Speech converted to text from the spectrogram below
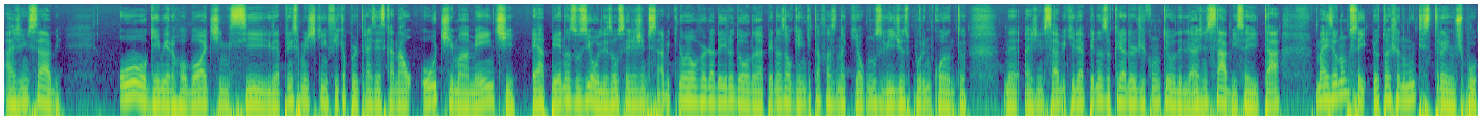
A gente sabe. O Gamer Robot em si, né, principalmente quem fica por trás desse canal ultimamente, é apenas os Iolis, ou seja, a gente sabe que não é o verdadeiro dono, é apenas alguém que tá fazendo aqui alguns vídeos por enquanto, né? A gente sabe que ele é apenas o criador de conteúdo, a gente sabe isso aí, tá? Mas eu não sei, eu tô achando muito estranho, tipo,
